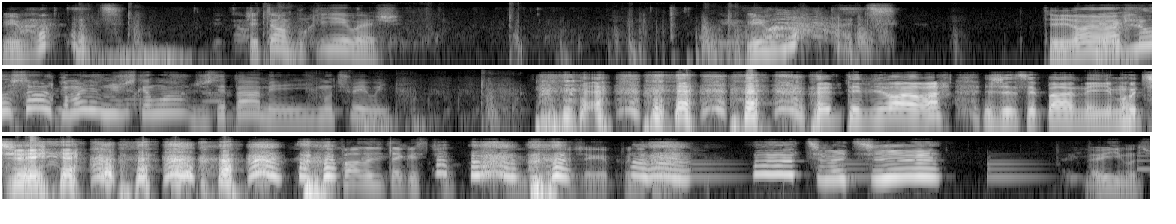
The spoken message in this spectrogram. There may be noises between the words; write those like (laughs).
Mais what? J'étais un bouclier, wesh. Mais what? T'es vivant, Il y avait de l'eau au sol, comment il est venu jusqu'à moi? Je sais pas, mais ils m'ont tué, oui. (laughs) T'es vivant, Erreur Je sais pas, mais ils m'ont tué. J'ai pas ta question. Donc, euh, j'ai répondu. Oh (laughs) tu m'as tué. Bah oui, ils m'ont tué.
